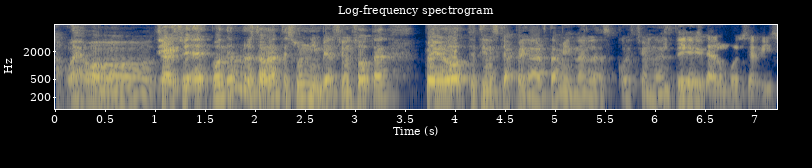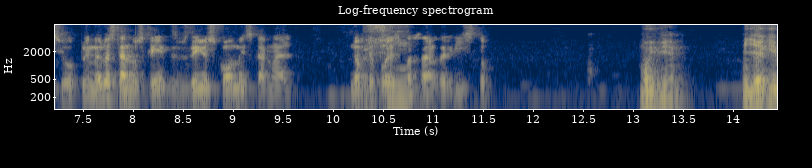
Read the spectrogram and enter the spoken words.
A huevo. O sea, eh, poner un restaurante es una inversión sota, pero te tienes que apegar también a las cuestiones de. Tienes que dar un buen servicio. Primero están los clientes, pues de ellos comes, carnal. No te puedes pasar de listo. Muy bien. Miyagi,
